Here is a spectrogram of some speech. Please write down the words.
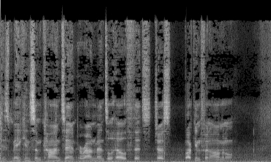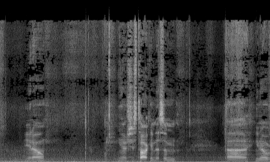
is making some content around mental health that's just fucking phenomenal. You know, you know, she's talking to some, uh, you know,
